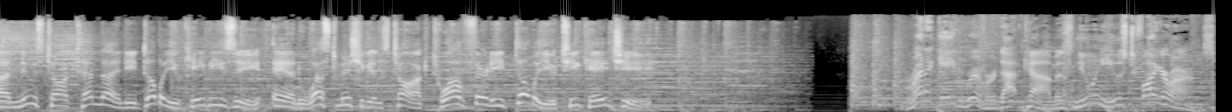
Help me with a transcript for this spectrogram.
on News Talk 1090 WKBZ and West Michigan's Talk 1230 WTKG. RenegadeRiver.com is new and used firearms,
